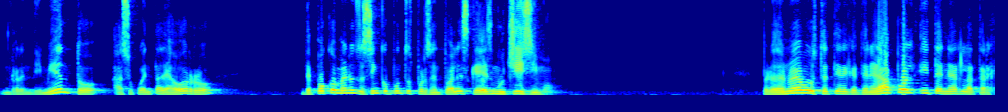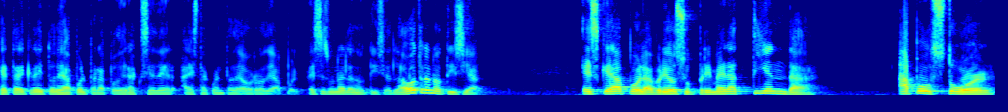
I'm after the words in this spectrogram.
rendimiento a su cuenta de ahorro de poco menos de 5 puntos porcentuales, que es muchísimo. Pero de nuevo, usted tiene que tener Apple y tener la tarjeta de crédito de Apple para poder acceder a esta cuenta de ahorro de Apple. Esa es una de las noticias. La otra noticia es que Apple abrió su primera tienda, Apple Store,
